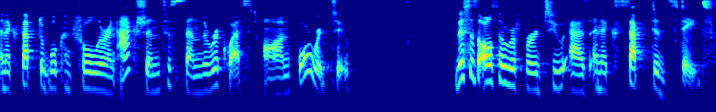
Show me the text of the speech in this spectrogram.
an acceptable controller in action to send the request on forward to. This is also referred to as an accepted state.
